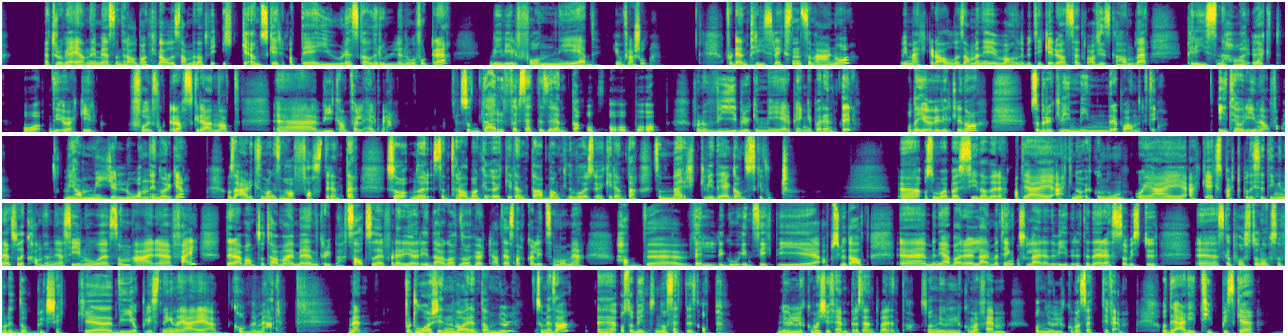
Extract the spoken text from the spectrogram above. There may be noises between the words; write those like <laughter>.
jeg tror vi er enige med sentralbankene alle sammen, at vi ikke ønsker at det hjulet skal rulle noe fortere. Vi vil få ned inflasjonen. For den prisveksten som er nå, vi merker det alle sammen i vanlige butikker, uansett hva vi skal handle, prisene har økt. Og de øker for fort. Raskere enn at eh, vi kan følge helt med. Så derfor settes renta opp og opp og opp, for når vi bruker mer penger på renter, og det gjør vi virkelig nå, så bruker vi mindre på andre ting. I teorien, iallfall. Vi har mye lån i Norge, og så er det ikke så mange som har fastrente. Så når sentralbanken øker renta, bankene våre øker renta, så merker vi det ganske fort. Eh, og så må jeg bare si da, dere, at jeg er ikke noe økonom, og jeg er ikke ekspert på disse tingene, så det kan hende jeg sier noe som er eh, feil. Dere er vant til å ta meg med en klype salt, så det får dere gjøre i dag òg. Nå hørte jeg at jeg snakka litt som om jeg hadde veldig god innsikt i absolutt alt. Eh, men jeg bare lærer meg ting, og så lærer jeg det videre til dere. Så hvis du skal påstå noe, så får du dobbeltsjekke de opplysningene jeg kommer med her. Men for to år siden var renta null som jeg sa, eh, og så begynte den å settes opp. 0,25 var renta, så 0,5 og 0,75. Og det er de typiske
